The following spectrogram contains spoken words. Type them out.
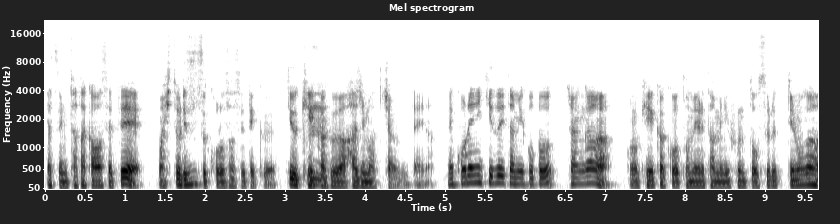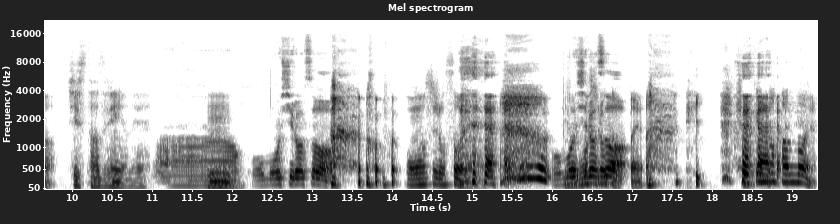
やつに戦わせて、まあ、一人ずつ殺させていくっていう計画が始まっちゃうみたいな。で、これに気づいたみことちゃんが、この計画を止めるために奮闘するっていうのが、シスターズ編やね。あうんあ、面白そう。面白そうやね。面白そう面かったよ。初見の反応や。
